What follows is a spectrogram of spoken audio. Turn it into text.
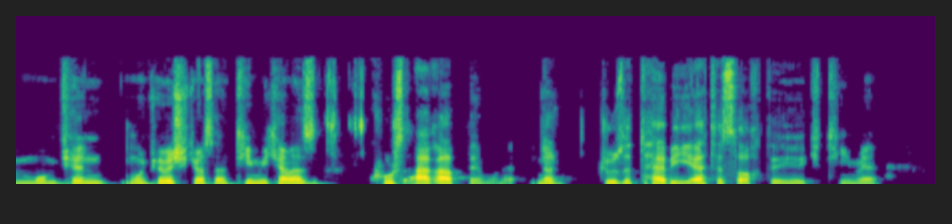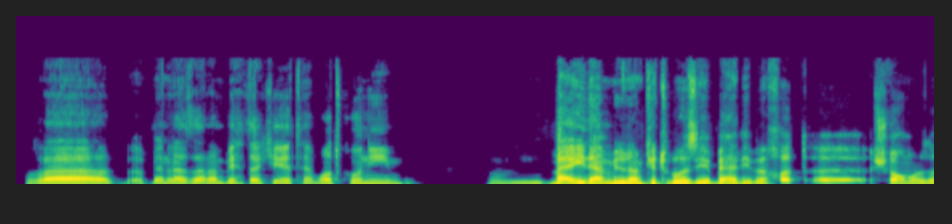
ممکن ممکن بشه که مثلا تیمی کم از کورس عقب بمونه. اینا جزء طبیعت ساخته یک تیمه و به نظرم بهتر که اعتماد کنیم. بعیدم می‌دونم که تو بازی بعدی بخواد شاه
